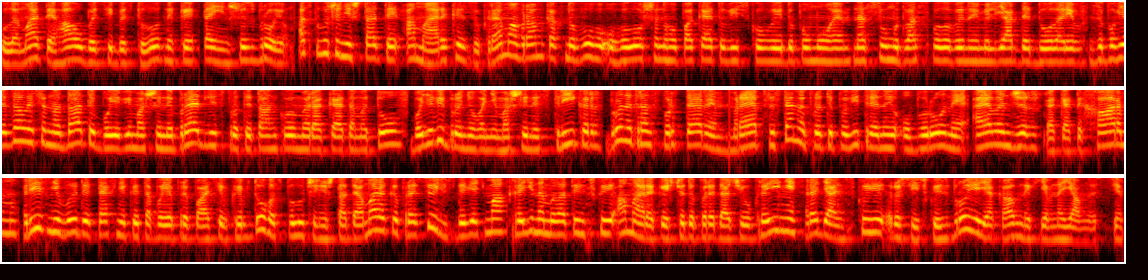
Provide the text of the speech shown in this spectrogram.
кулемети, гаубиці, безпілотники та іншу зброю. А Сполучені Штати Америки, зокрема в рамках нового оголошеного пакету військової допомоги на суму 2,5 мільярди доларів, зобов'язалися надати бойові машини Бредлі з проти протитанковими ракетами ТОВ, бойові броньовані машини Стрікер, бронетранспортери, МРЕП, системи протиповітряної оборони Евенджер, ракети Харм, різні види техніки та боєприпасів. Крім того, Сполучені Штати Америки працюють з дев'ятьма країнами Латинської Америки щодо передачі Україні радянської російської зброї, яка в них є в наявності.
